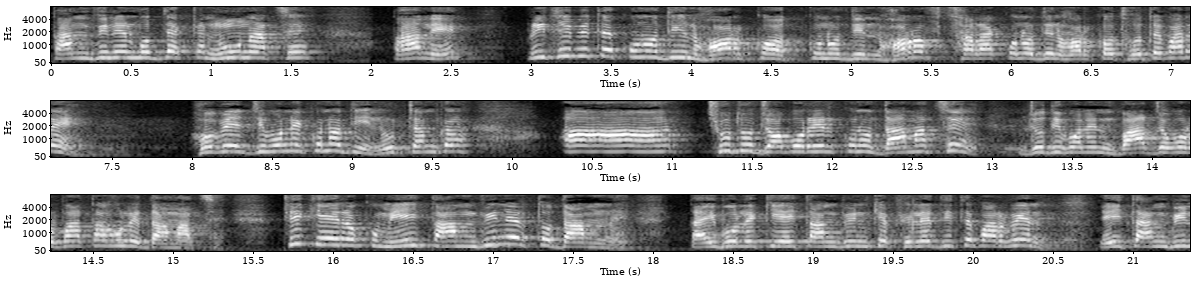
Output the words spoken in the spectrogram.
তানবিনের মধ্যে একটা নুন আছে। তাহলে পৃথিবীতে কোনো দিন হরকত কোনো দিন হরফ ছাড়া কোনো দিন হরকত হতে পারে? হবে জীবনে কোনো দিন উচ্চারণ করা। আ, শুধু জবরের কোনো দাম আছে? যদি বলেন বা জবর বা, তাহলে দাম আছে। ঠিক এরকম এই তানবিনের তো দাম নেই। তাই বলে কি এই তানবিনকে ফেলে দিতে পারবেন? এই তানবিন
